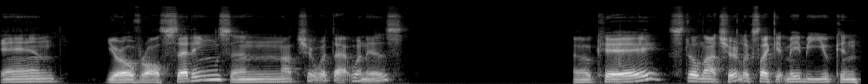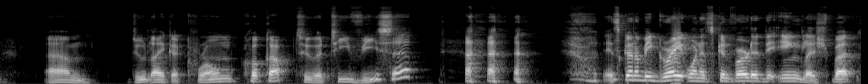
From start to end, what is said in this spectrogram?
And your overall settings, and not sure what that one is. Okay, still not sure. Looks like it maybe you can um, do like a Chrome hookup to a TV set. it's going to be great when it's converted to English. But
